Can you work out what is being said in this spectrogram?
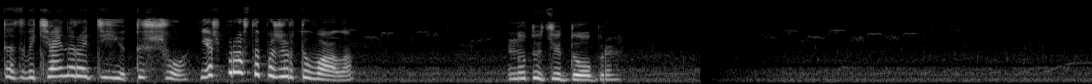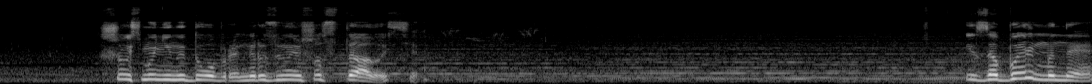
Та звичайно радію, ти що? Я ж просто пожартувала. Ну тоді добре. Щось мені недобре, не розумію, що сталося. Ізабель мене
